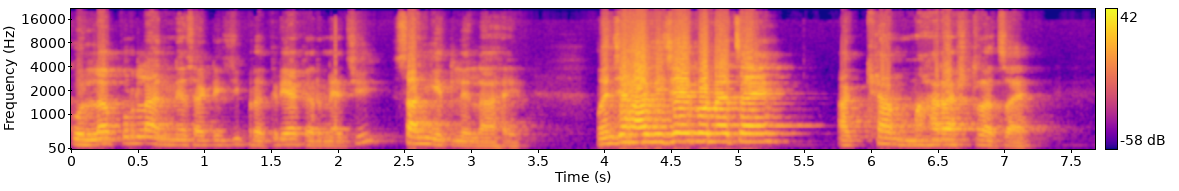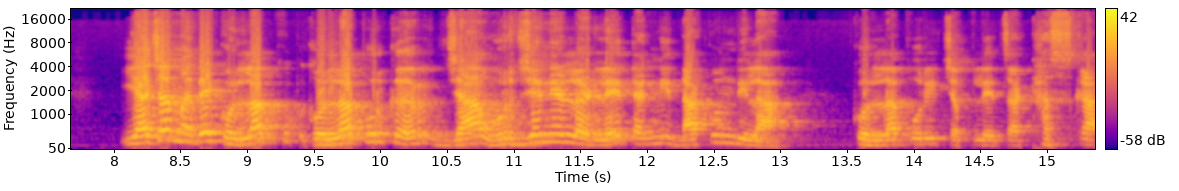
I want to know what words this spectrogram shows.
कोल्हापूरला आणण्यासाठीची प्रक्रिया करण्याची सांगितलेलं आहे. म्हणजे हा विजय कोणाचा आहे? अख्ख्या महाराष्ट्राचा आहे. याच्यामध्ये कोल्हापूर कोल्हापूरकर ज्या ऊर्जेने लढले त्यांनी दाखवून दिला कोल्हापुरी चपलेचा ठसका.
